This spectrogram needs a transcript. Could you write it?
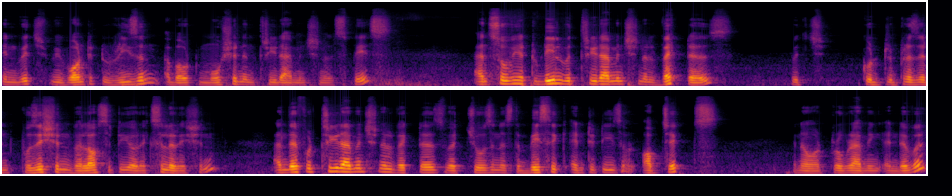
in which we wanted to reason about motion in 3 dimensional space. And so we had to deal with 3 dimensional vectors which could represent position, velocity or acceleration. And therefore 3 dimensional vectors were chosen as the basic entities or objects in our programming endeavor.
